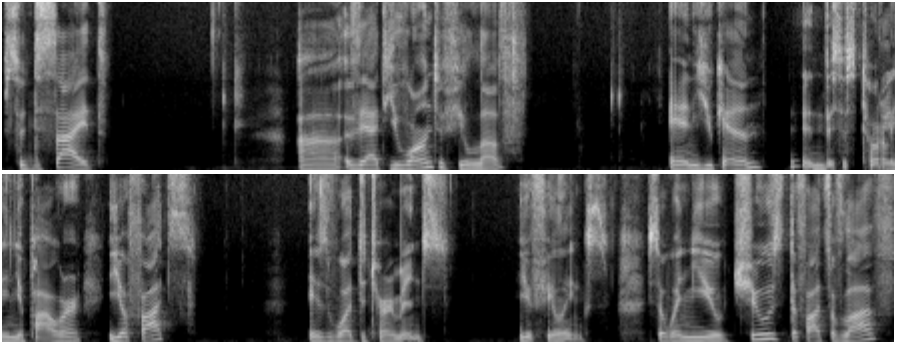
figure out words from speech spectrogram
So decide uh, that you want to feel love and you can, and this is totally in your power. Your thoughts is what determines your feelings. So when you choose the thoughts of love,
